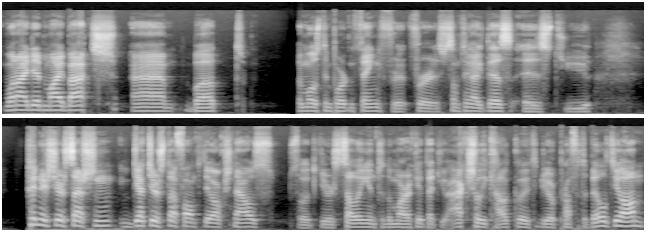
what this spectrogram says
when I did my batch, um, but the most important thing for, for something like this is to finish your session, get your stuff onto the auction house so that you're selling into the market that you actually calculated your profitability on.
